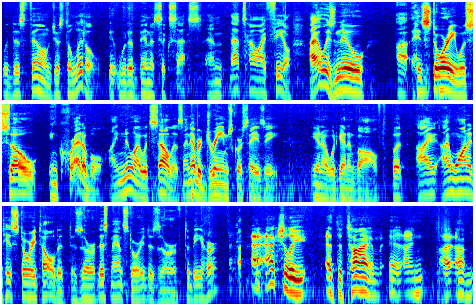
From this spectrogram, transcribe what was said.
with this film just a little, it would have been a success. And that's how I feel. I always knew uh, his story was so incredible. I knew I would sell this. I never dreamed Scorsese, you know, would get involved. But I, I wanted his story told. It deserved, this man's story deserved to be heard. Actually, at the time, and I, I, I'm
